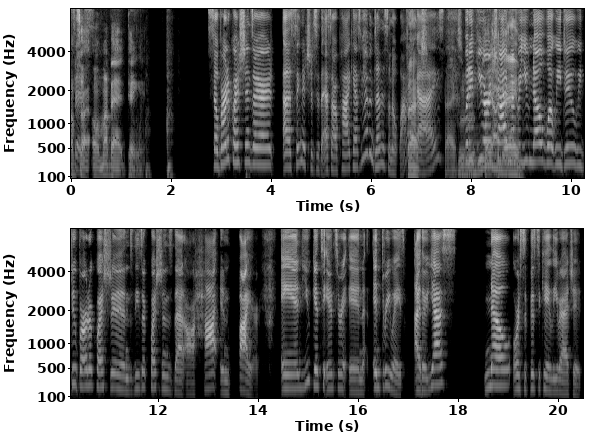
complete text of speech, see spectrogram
I'm sorry. Oh, my bad. Dang it. So burner questions are a signature to the SR podcast. We haven't done this in a while, Facts. guys. Facts. But if Mhm. you're a Play our tribe member, you know what we do. We do burner questions. These are questions that are hot and fire. And you get to answer it in in three ways. Either yes, no, or sophisticatedly ratchet.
